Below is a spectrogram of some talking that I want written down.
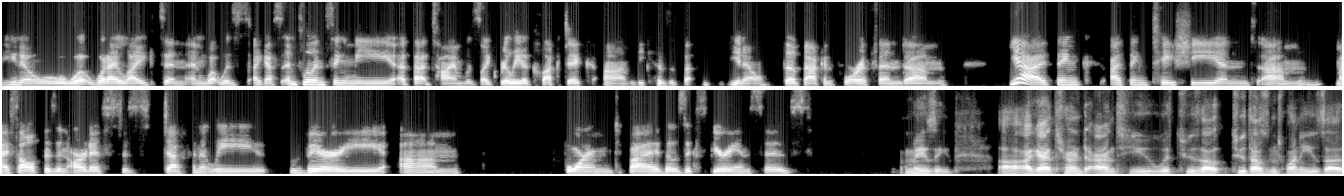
you know what what I liked and and what was I guess influencing me at that time was like really eclectic um because of the you know the back and forth and um yeah, I think I think Tei Shi and um, myself as an artist is definitely very um, formed by those experiences. Amazing. Uh, I got turned on to you with 2000, 2020's uh,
